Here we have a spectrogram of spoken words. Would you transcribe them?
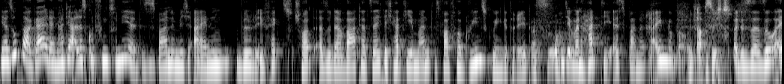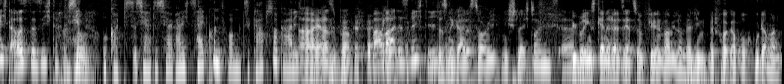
Ja, super, geil, dann hat ja alles gut funktioniert. Das war nämlich ein Visual Effects Shot. Also da war tatsächlich, hat jemand, es war vor Greenscreen gedreht. Ach so. Und jemand hat die S-Bahn reingebaut. Mit Absicht. Und es sah so echt aus, dass ich dachte, Ach so. hä, oh Gott, das ist ja, das ist ja gar nicht zeitkonform. Das gab's doch gar nicht. Ah ja, super. War aber alles richtig. Das ist eine geile Story, nicht schlecht. Und, ähm, Übrigens generell sehr zu empfehlen, Babylon Berlin. Mit Volker Bruch, guter Mann.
